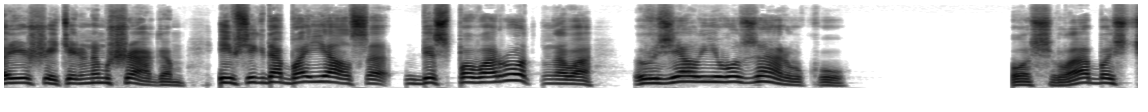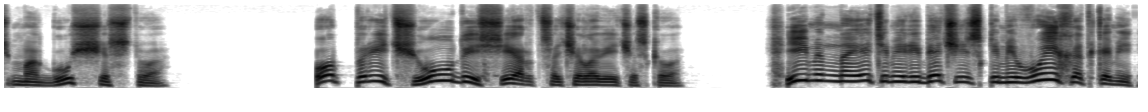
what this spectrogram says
решительным шагом и всегда боялся бесповоротного, взял его за руку. О слабость могущества! О причуды сердца человеческого! Именно этими ребяческими выходками,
